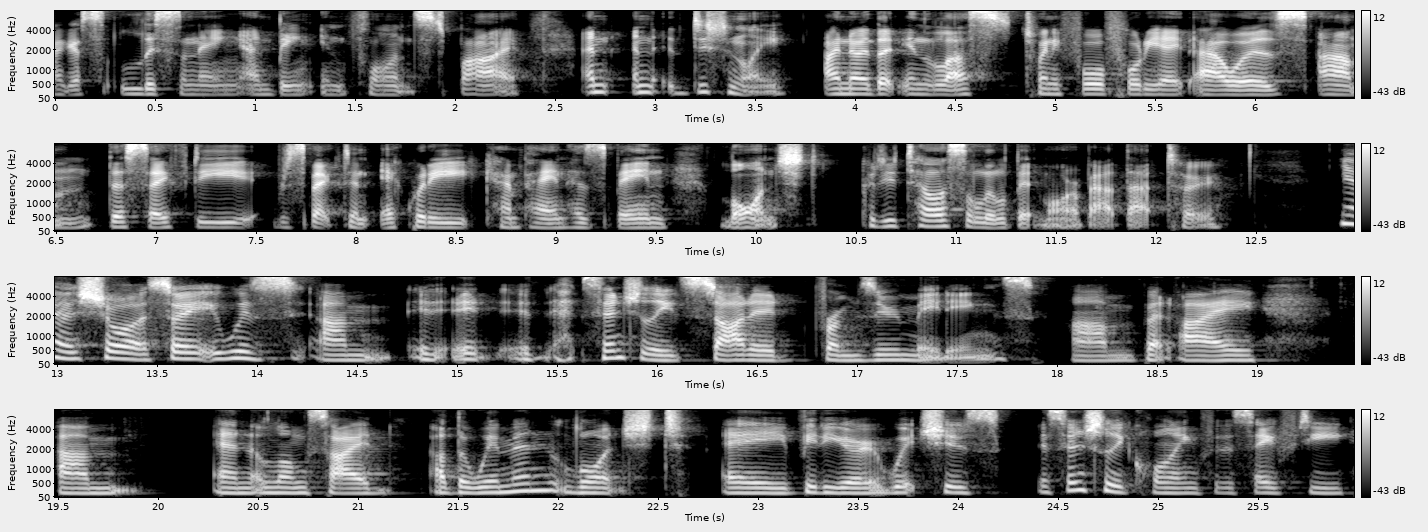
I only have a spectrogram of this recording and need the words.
I guess, listening and being influenced by. And, and additionally, I know that in the last 24, 48 hours, um, the Safety, Respect and Equity campaign has been launched. Could you tell us a little bit more about that too? Yeah, sure. So it was um, it, it, it, essentially started from Zoom meetings, um, but I um, and alongside other women launched a video which is essentially calling for the safety,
